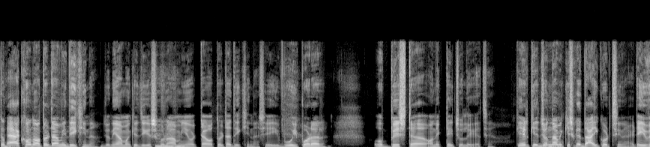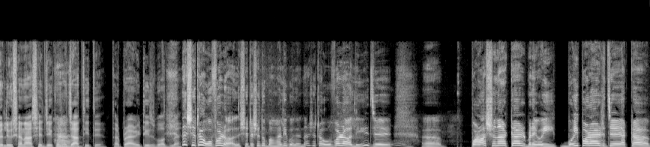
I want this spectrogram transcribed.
তো এখন অতটা আমি দেখি না। যদি আমাকে জিজ্ঞেস করো আমি ওটা অতটা দেখি না। সেই বই পড়ার অভ্যেসটা অনেকটাই চলে গেছে। এর জন্য আমি কিছুকে দায়ী করছি না। এটা ইভলিউশন আসে যে কোনো হ্যাঁ। জাতিতে তার প্রায়োরিটিস বদলায়। না সেটা ওভারঅল সেটা শুধু বাঙালি বলে না সেটা ওভারঅলই যে পড়াশোনাটার মানে ওই বই পড়ার যে একটা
